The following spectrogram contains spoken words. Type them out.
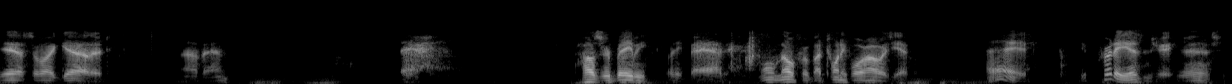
Yeah, so I gathered. Now then. There. How's her baby? Pretty bad. Won't know for about 24 hours yet. Hey, you're pretty, isn't she? Yeah, she,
